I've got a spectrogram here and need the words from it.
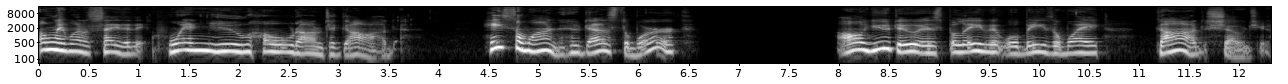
only want to say that when you hold on to God, He's the one who does the work. All you do is believe it will be the way God showed you.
